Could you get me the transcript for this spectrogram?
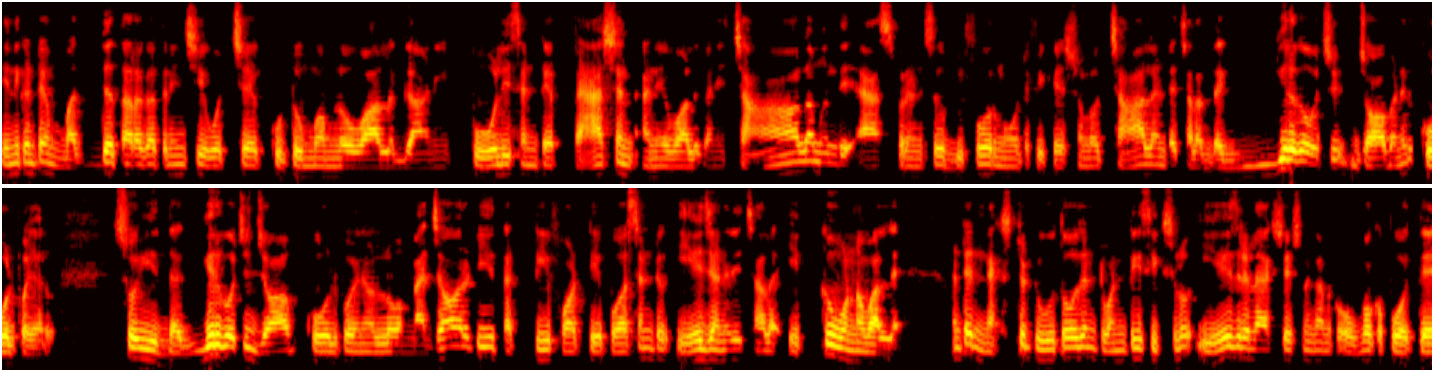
ఎందుకంటే మధ్య తరగతి నుంచి వచ్చే కుటుంబంలో వాళ్ళకి కానీ పోలీస్ అంటే ప్యాషన్ అనే వాళ్ళు కానీ చాలా మంది ఆస్పిరెంట్స్ బిఫోర్ నోటిఫికేషన్లో చాలా అంటే చాలా దగ్గరగా వచ్చి జాబ్ అనేది కోల్పోయారు. సో ఈ దగ్గరగా వచ్చి జాబ్ కోల్పోయిన వాళ్ళు majority thirty forty percent age అనేది చాలా ఎక్కువ ఉన్న వాళ్ళే. అంటే నెక్స్ట్ టూ థౌజండ్ ట్వంటీ సిక్స్లో ఏజ్ రిలాక్సేషన్ కనుక ఇవ్వకపోతే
